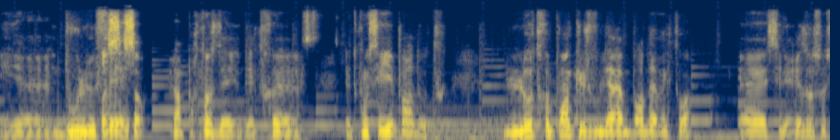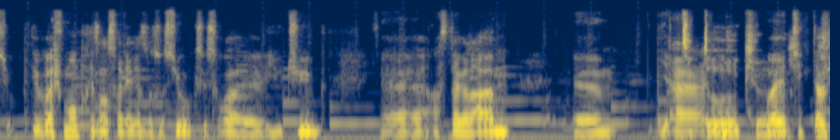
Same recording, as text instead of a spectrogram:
Et euh, d'où le fait, l'importance d'être euh, d'être conseillé par d'autres. L'autre point que je voulais aborder avec toi, euh, c'est les réseaux sociaux. Tu es vachement présent sur les réseaux sociaux, que ce soit euh, YouTube, euh, Instagram. Il y a TikTok, ouais, TikTok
